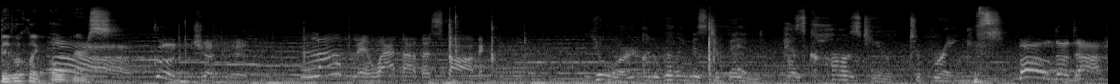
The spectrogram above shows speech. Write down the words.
They look like ogres. Ah, good check-in. Lovely weather this morning. Your unwillingness to bend has caused you to break. Balderdash!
